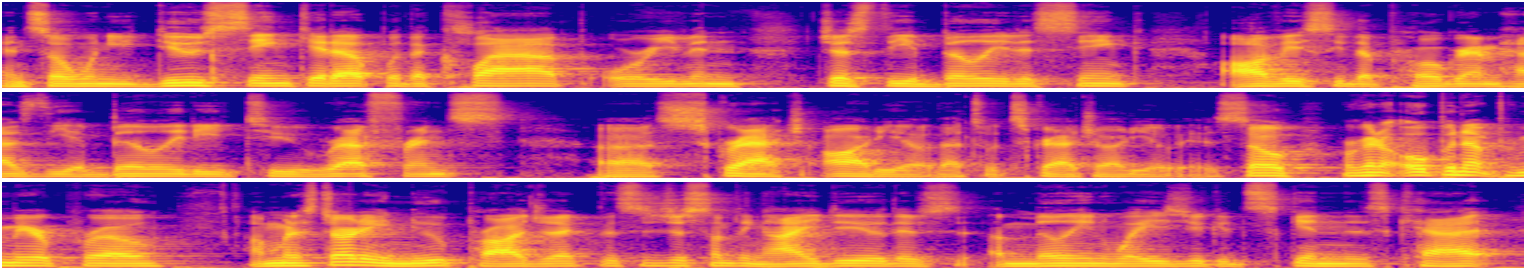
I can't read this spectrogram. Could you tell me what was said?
And so when you do sync it up with a clap or even just the ability to sync, obviously the program has the ability to reference uh, Scratch Audio. That's what Scratch Audio is. So we're gonna open up Premiere Pro. I'm gonna start a new project. This is just something I do. There's a million ways you could skin this cat,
